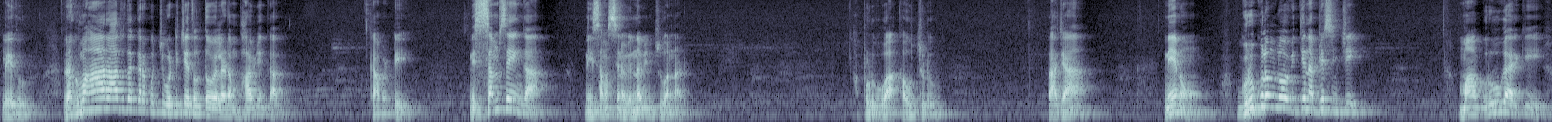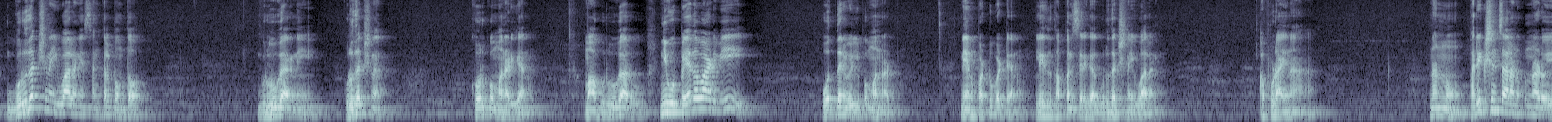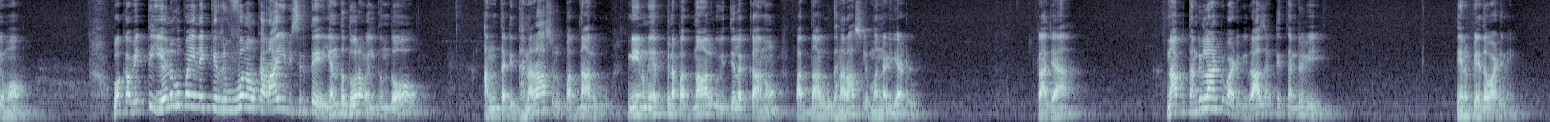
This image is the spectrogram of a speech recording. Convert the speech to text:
లేదు రఘుమహారాజు దగ్గరకు వచ్చి ఒట్టి చేతులతో వెళ్ళడం భావ్యం కాదు. కాబట్టి నిస్సంశయంగా నీ సమస్యను విన్నవించు అన్నాడు. అప్పుడు ఆ కౌచుడు రాజా నేను గురుకులంలో విద్యను అభ్యసించి మా గురువు గారికి గురుదక్షిణ ఇవ్వాలనే సంకల్పంతో గురువుగారిని గురుదక్షిణ కోరుకోమని అడిగాను. మా గురువుగారు నీవు పేదవాడివి వద్దని వెళ్ళిపోమన్నాడు. నేను పట్టుబట్టాను. లేదు తప్పనిసరిగా గురుదక్షిణ ఇవ్వాలని. అప్పుడు ఆయన నన్ను పరీక్షించాలనుకున్నాడో ఏమో? ఒక వ్యక్తి ఏనుగుపై నెక్కి రివ్వున ఒక రాయి విసిరితే ఎంత దూరం వెళ్తుందో? అంతటి ధనరాశులు పద్నాలుగు. నేను నేర్పిన పద్నాలుగు విద్యలకు కాను పద్నాలుగు ధనరాశులు ఇమ్మని అడిగాడు. రాజా నాకు తండ్రి లాంటి వాడివి. రాజంటే తండ్రివి. నేను పేదవాడిని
